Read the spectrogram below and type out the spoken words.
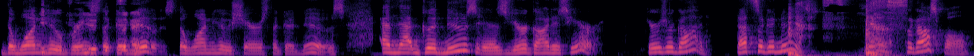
the one who brings the good news, the one who shares the good news. And that good news is your God is here. Here's your God. That's the good news. Yes. the gospel.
